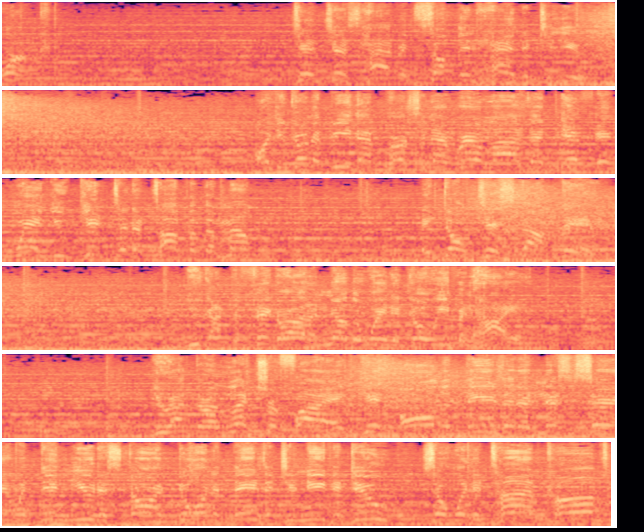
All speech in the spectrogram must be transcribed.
work than just having something handed to you? Are you gonna be that person that realizes that if and when you get to the top of the mountain, it don't just stop there. You got to figure out another way to go even higher. You have to electrify and get all the things that are necessary within you to start doing the things that you need to do. So when the time comes,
